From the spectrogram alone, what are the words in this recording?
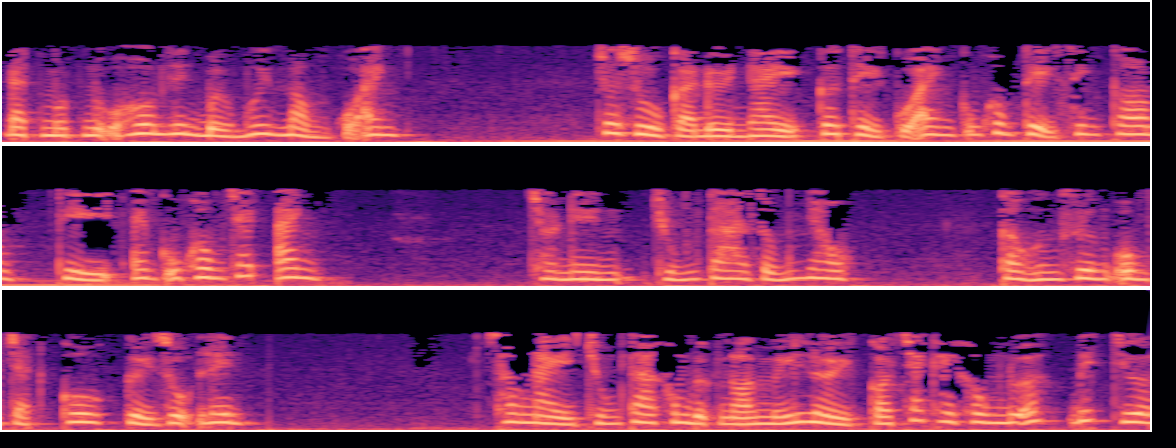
đặt một nụ hôn lên bờ môi mỏng của anh. Cho dù cả đời này cơ thể của anh cũng không thể sinh con, thì em cũng không trách anh. Cho nên chúng ta giống nhau. Cao Hướng Dương ôm chặt cô, cười rộ lên. Sau này chúng ta không được nói mấy lời có trách hay không nữa, biết chưa?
